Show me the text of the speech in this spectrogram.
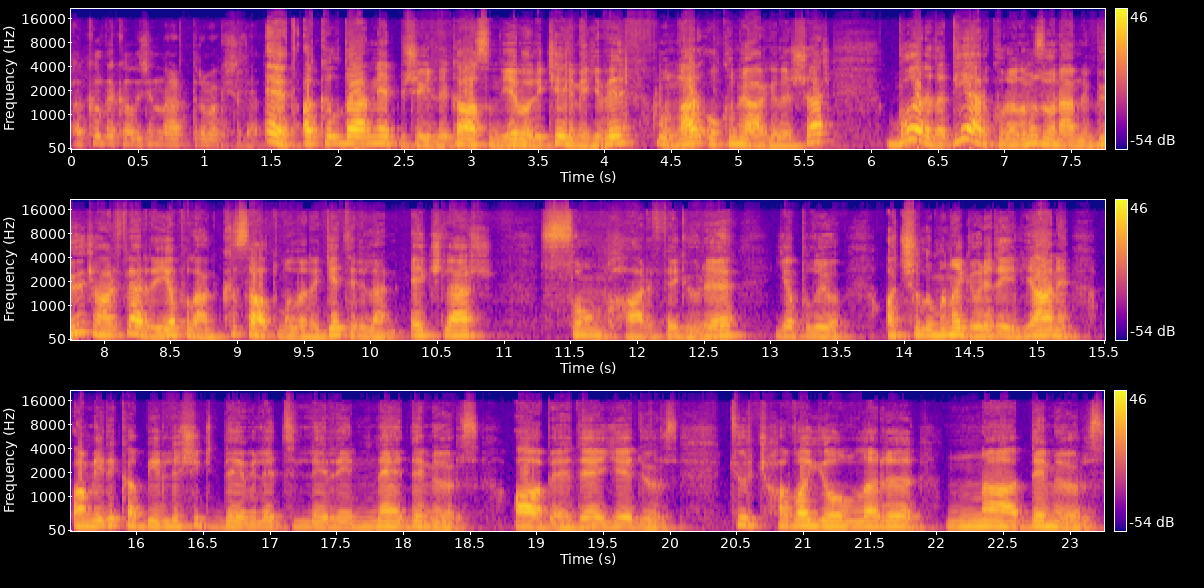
akılda kalıcılığını arttırmak için zaten. Evet akılda net bir şekilde kalsın diye böyle kelime gibi bunlar okunuyor arkadaşlar. Bu arada diğer kuralımız önemli. Büyük harflerle yapılan kısaltmalara getirilen ekler son harfe göre yapılıyor. Açılımına göre değil. Yani Amerika Birleşik Devletleri ne demiyoruz. ABD Y diyoruz. Türk Hava Yolları na demiyoruz.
